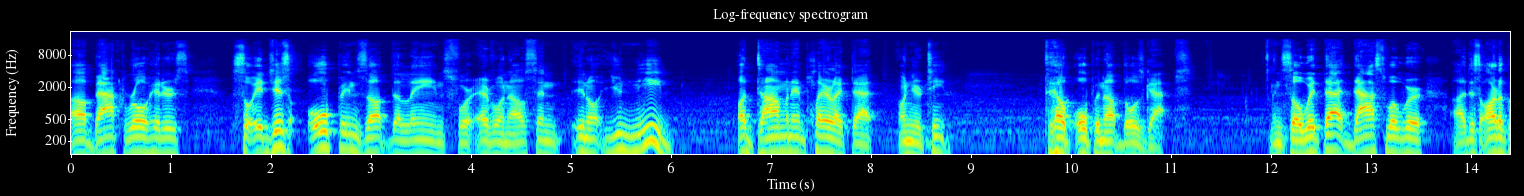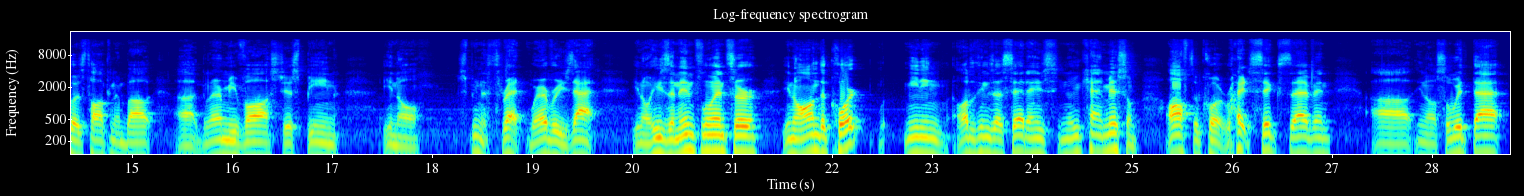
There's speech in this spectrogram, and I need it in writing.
uh, back row hitters. So it just opens up the lanes for everyone else. And, you know, you need a dominant player like that on your team to help open up those gaps. And so with that, that's what we're, uh, this article is talking about. Uh, Guilherme Voss just being, you know, just being a threat wherever he's at. You know, he's an influencer, you know, on the court, meaning all the things I said, and he's, you know, you can't miss him off the court, right? Six, seven, uh, you know, so with that,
